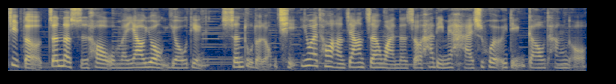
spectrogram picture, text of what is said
记得蒸的时候，我们要用有点深度的容器，因为通常这样蒸完的时候，它里面还是会有一点高汤的哦。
